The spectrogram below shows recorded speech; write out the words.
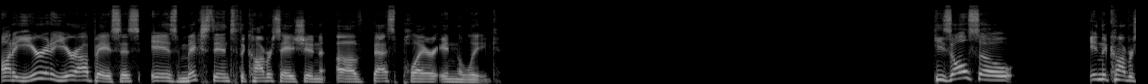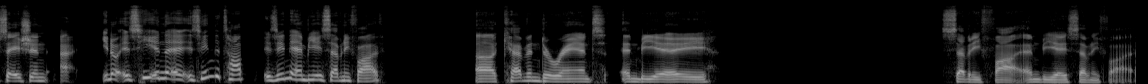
on a year in a year out basis is mixed into the conversation of best player in the league. He's also in the conversation. You know, is he in the is he in the top is he in the NBA 75? Uh Kevin Durant NBA 75, NBA 75.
